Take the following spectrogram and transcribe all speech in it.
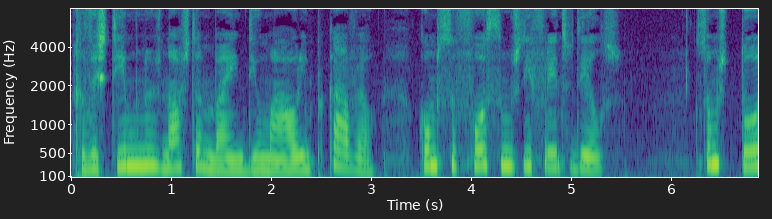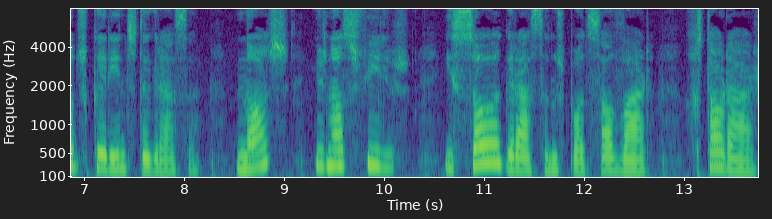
revestimos-nos nós também de uma aura impecável, como se fôssemos diferentes deles. Somos todos carentes da graça, nós e os nossos filhos, e só a graça nos pode salvar, restaurar,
